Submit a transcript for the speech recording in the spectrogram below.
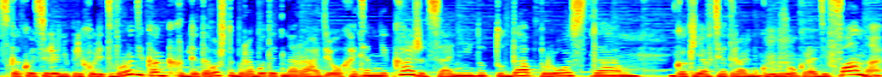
с какой целью они приходят? Вроде как для того, чтобы работать на радио. Хотя мне кажется, они идут туда просто как я в театральный кружок, ради фана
